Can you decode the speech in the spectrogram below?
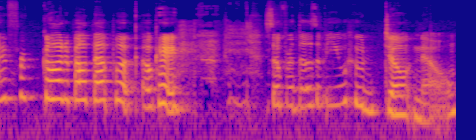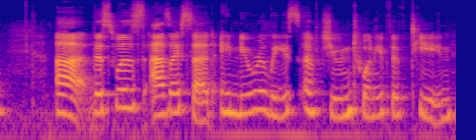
I forgot about that book. Okay. So for those of you who don't know, uh, this was, as I said, a new release of June 2015,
